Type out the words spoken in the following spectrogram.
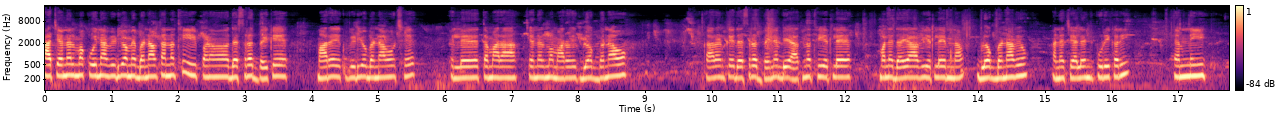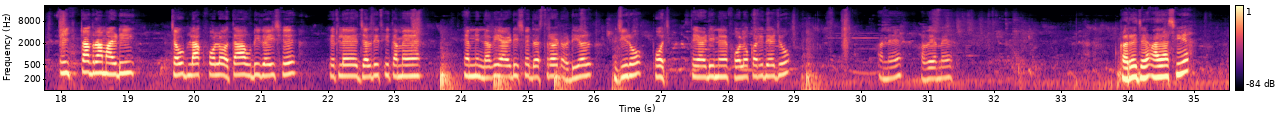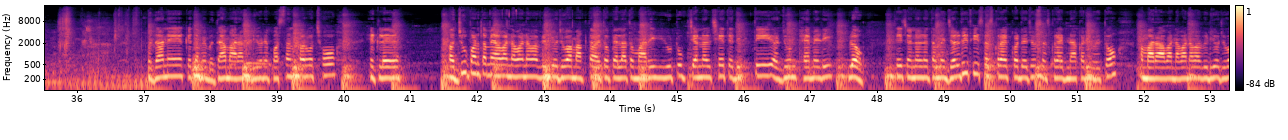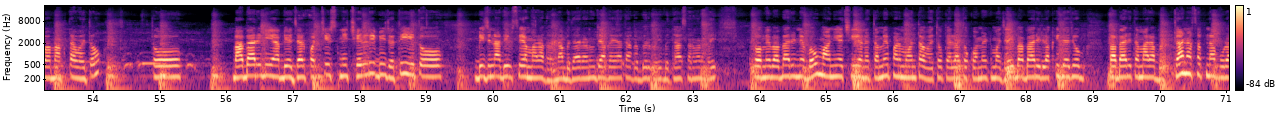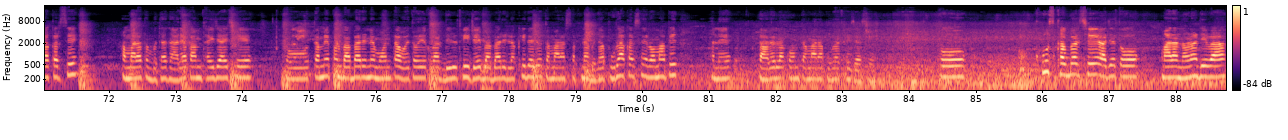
આ ચેનલમાં કોઈના વીડિયો અમે બનાવતા નથી, પણ દશરથભાઈ કે મારે એક વીડિયો બનાવવો છે. એટલે તમારા ચેનલમાં મારો એક બ્લોગ બનાવો. કારણ કે દશરથભાઈને બે હાથ નથી, એટલે મને દયા આવી એટલે એમના બ્લોગ બનાવ્યો અને ચેલેન્જ પૂરી કરી. એમની ઇન્સ્ટાગ્રામ આઈડી ચૌદ લાખ ફોલો હતા, ઉડી ગઈ છે. એટલે જલ્દીથી તમે એમની નવી આઈડી છે દશરથ અડિયલ જીરો પોચ. તે આઈડીને ફોલો કરી દેજો. અને હવે અમે ઘરે જ આવ્યા છીએ. બધાને કે તમે બધા મારા વિડીયોને પસંદ કરો છો, એટલે હજુ પણ તમે આવા નવા નવા વીડિયો જોવા માંગતા હોય તો પહેલાં તો મારી યુટ્યુબ ચેનલ છે તે દીપ્તિ અર્જુન ફેમિલી બ્લોગ. તે ચેનલને તમે જલ્દીથી સબસ્ક્રાઈબ કરી દેજો. સબસ્ક્રાઈબ ના કરી હોય તો અમારા આવા નવા નવા વીડિયો જોવા માંગતા હોય તો. તો બાબારીની આ બે હજાર પચીસની છેલ્લી બીજ હતી તો બીજના દિવસે અમારા ઘરના બધા રણુજા ગયા હતા. ગબ્બરભાઈ બધા સરવણભાઈ તો અમે બાબારીને બહુ માનીએ છીએ અને તમે પણ માનતા હોય તો પહેલાં તો કોમેન્ટમાં જય બાબારી લખી દેજો. બાબારી તમારા બધાના સપના પૂરા કરશે. અમારા તો બધા ધાર્યા કામ થઈ જાય છે. તો તમે પણ બાબારીને માનતા હોય તો એકવાર દિલથી જય બાબારી લખી દેજો. તમારા સપના બધા પૂરા કરશે રોમાપીર અને તારેલા કોમ તમારા પૂરા થઈ જશે. તો ખુશ ખબર છે, આજે તો મારા નણદ એવા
